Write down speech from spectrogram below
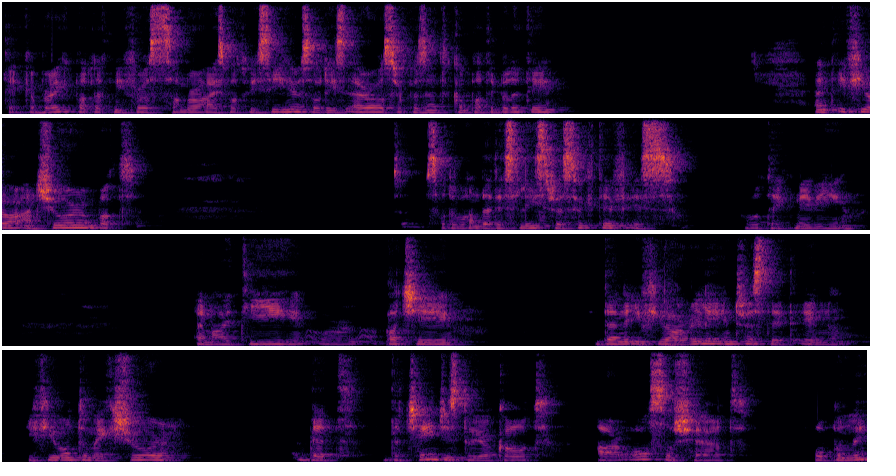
take a break, but let me first summarize what we see here. So these arrows represent compatibility. And if you are unsure what, so the one that is least restrictive is, will take maybe MIT or Apache, then if you are really interested in, if you want to make sure that the changes to your code are also shared openly,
